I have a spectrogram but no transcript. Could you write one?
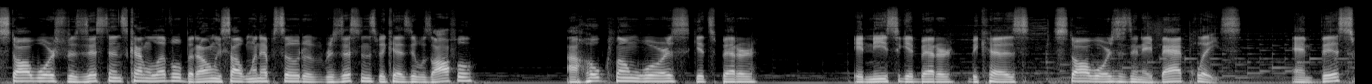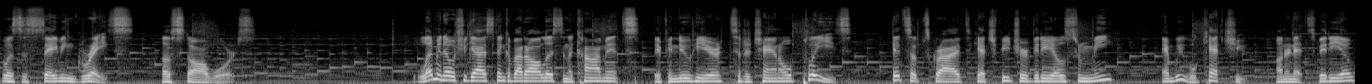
Star Wars Resistance kind of level, but I only saw one episode of Resistance because it was awful. I hope Clone Wars gets better. It needs to get better because Star Wars is in a bad place. And this was the saving grace of Star Wars. Let me know what you guys think about all this in the comments. If you're new here to the channel, please hit subscribe to catch future videos from me, and we will catch you on the next video.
